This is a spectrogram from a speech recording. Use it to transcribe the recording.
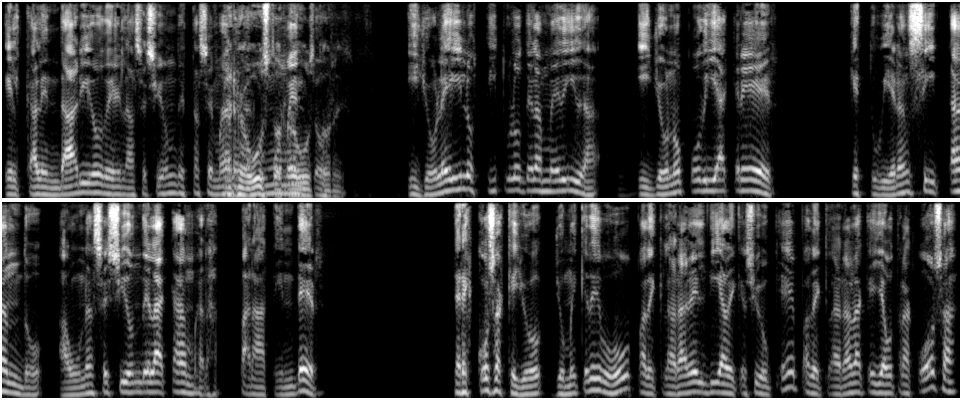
el calendario de la sesión de esta semana. Es robusto, momento, robusto. Y yo leí los títulos de las medidas y yo no podía creer que estuvieran citando a una sesión de la Cámara para atender tres cosas que yo, yo me quedé bobo para declarar el día de que sé yo qué, para declarar aquella otra cosa.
